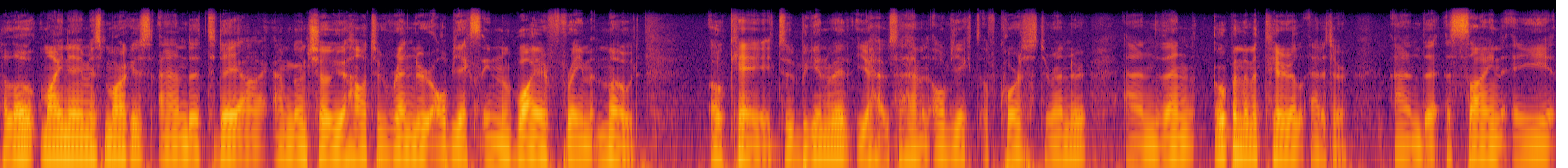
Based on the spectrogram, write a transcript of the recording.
Hello, my name is Marcus and uh, today I am going to show you how to render objects in wireframe mode. Okay, to begin with you have to have an object of course to render and then open the material editor and uh, assign a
